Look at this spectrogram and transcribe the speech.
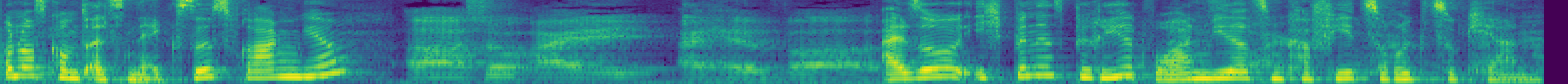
Und was kommt als nächstes, fragen wir? Uh, uh, also ich bin inspiriert worden, wieder zum Café zurückzukehren.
